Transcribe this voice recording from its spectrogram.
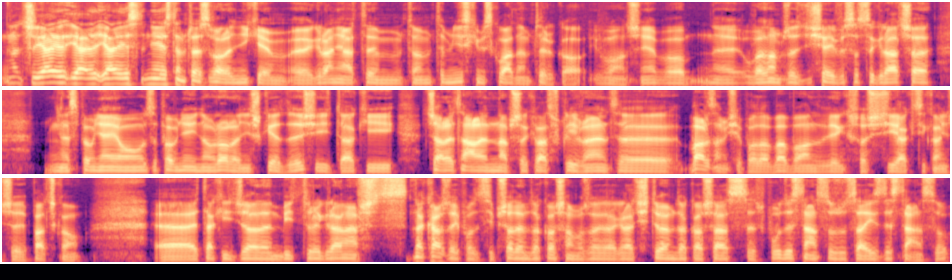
Znaczy ja, ja, ja jest, nie jestem też zwolennikiem e, grania tym, tym, tym niskim składem tylko i wyłącznie, bo e, uważam, że dzisiaj wysocy gracze spełniają zupełnie inną rolę niż kiedyś i taki Jared Allen na przykład w Cleveland e, bardzo mi się podoba, bo on w większości akcji kończy paczką. E, taki Joel Embiid, który gra na, na każdej pozycji, przodem do kosza, może grać tyłem do kosza, z z półdystansu rzuca i z dystansu.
